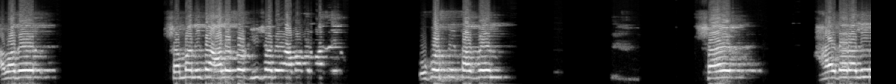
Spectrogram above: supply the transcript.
আমাদের সম্মানিত আলোচক হিসাবে আমাদের মাঝে উপস্থিত থাকবেন শাহেব হায়দার আলী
